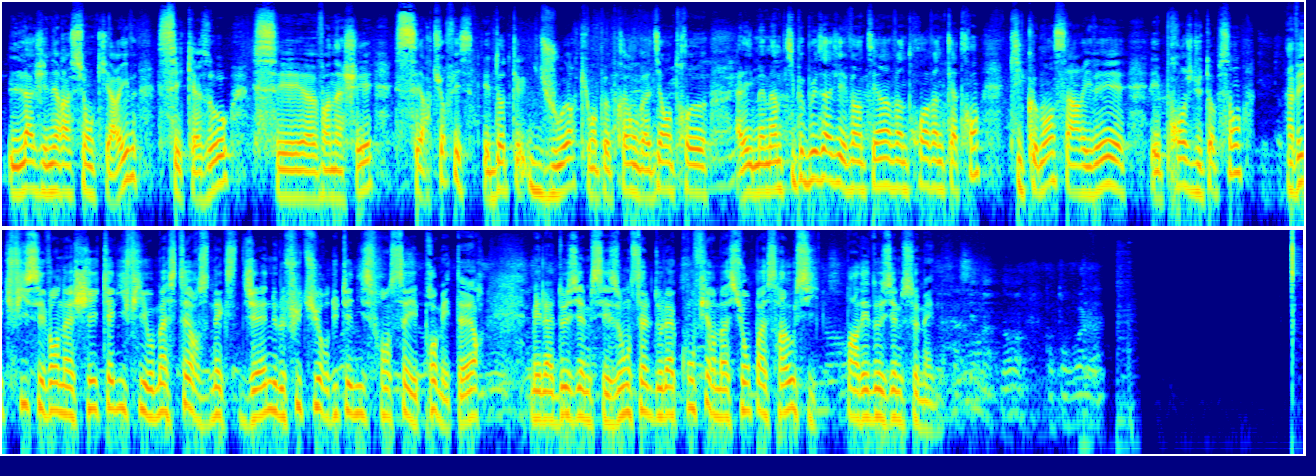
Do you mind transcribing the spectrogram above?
la génération qui arrive, c'est Caso, c'est euh, Van Haché, c'est Arthur Fils. Et d'autres joueurs qui ont à peu près, on va dire, entre, allez, même un petit peu plus âgés, 21, 23, 24 ans, qui commencent à arriver et proches du top 100. Avec Fils et Van Haché qualifiés au Masters Next Gen, le futur du tennis français est prometteur. Mais la deuxième saison, celle de la confirmation, passera aussi par des deuxièmes semaines.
